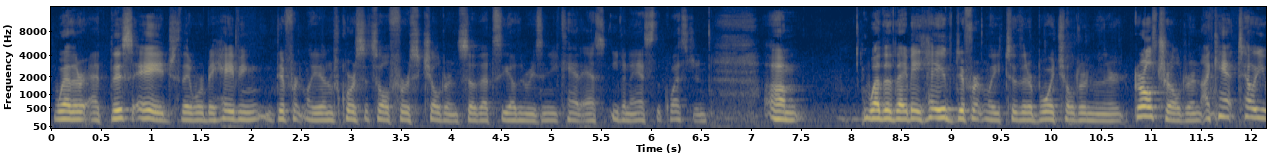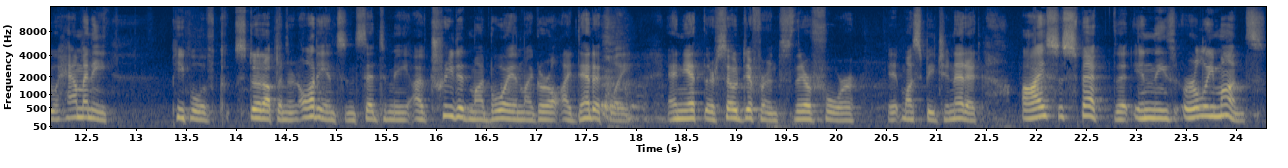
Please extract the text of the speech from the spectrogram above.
whether at this age they were behaving differently, and of course it's all first children, so that's the other reason you can't ask, even ask the question, um, whether they behave differently to their boy children and their girl children. I can't tell you how many people have stood up in an audience and said to me, I've treated my boy and my girl identically, and yet they're so different, therefore it must be genetic. I suspect that in these early months,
